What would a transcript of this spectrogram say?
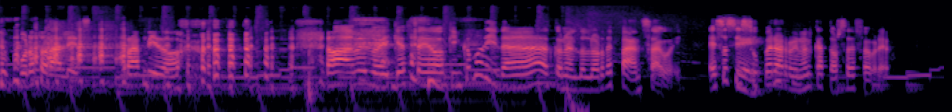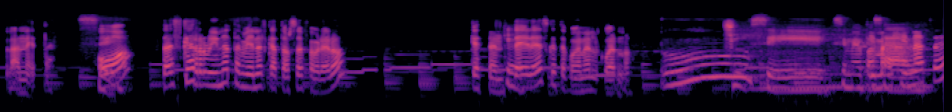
Puros orales, rápido. No mames, güey, qué feo, qué incomodidad con el dolor de panza, güey. Eso sí, Sí. súper arruina el 14 de febrero, la neta. Sí. O, ¿sabes qué arruina también el 14 de febrero? Que te ¿Qué? enteres que te pongan el cuerno. Uh, Sí. sí, sí me ha pasado. Imagínate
